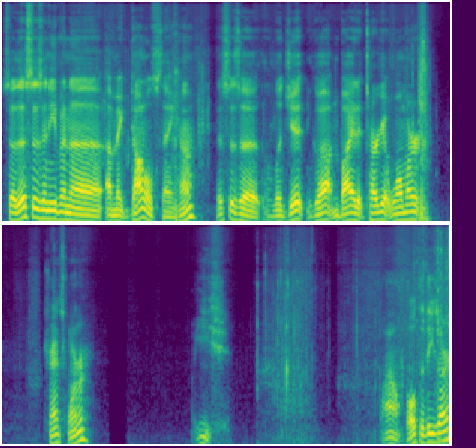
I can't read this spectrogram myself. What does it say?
So this isn't even a, a McDonald's thing, huh? This is a legit, go out and buy it at Target, Walmart, Transformer. Yeesh. Wow, both of these are?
